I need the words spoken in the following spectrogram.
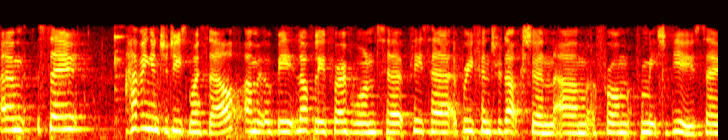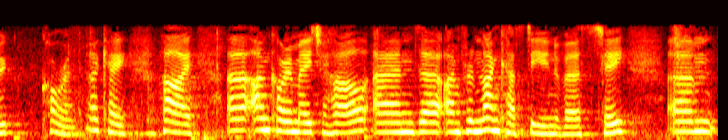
Um, so, having introduced myself, um, it would be lovely for everyone to please hear a brief introduction um, from, from each of you. So, Corinne. Okay, hi. Uh, I'm Corinne May-Chahal, and uh, I'm from Lancaster University. Um,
